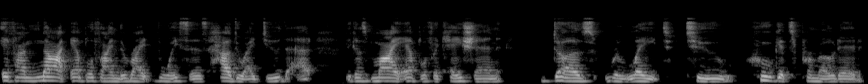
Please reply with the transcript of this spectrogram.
if I'm not amplifying the right voices, how do I do that? Because my amplification does relate to who gets promoted,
